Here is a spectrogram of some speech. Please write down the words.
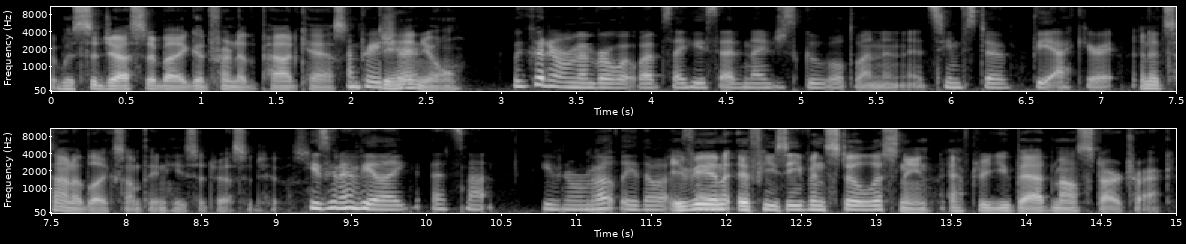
it was suggested by a good friend of the podcast, I'm pretty sure. Daniel, we couldn't remember what website he said, and I just googled one, and it seems to be accurate. and it sounded like something he suggested to us. He's gonna be like, "That's not even remotely the website." Even if he's even still listening after you badmouth Star Trek,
